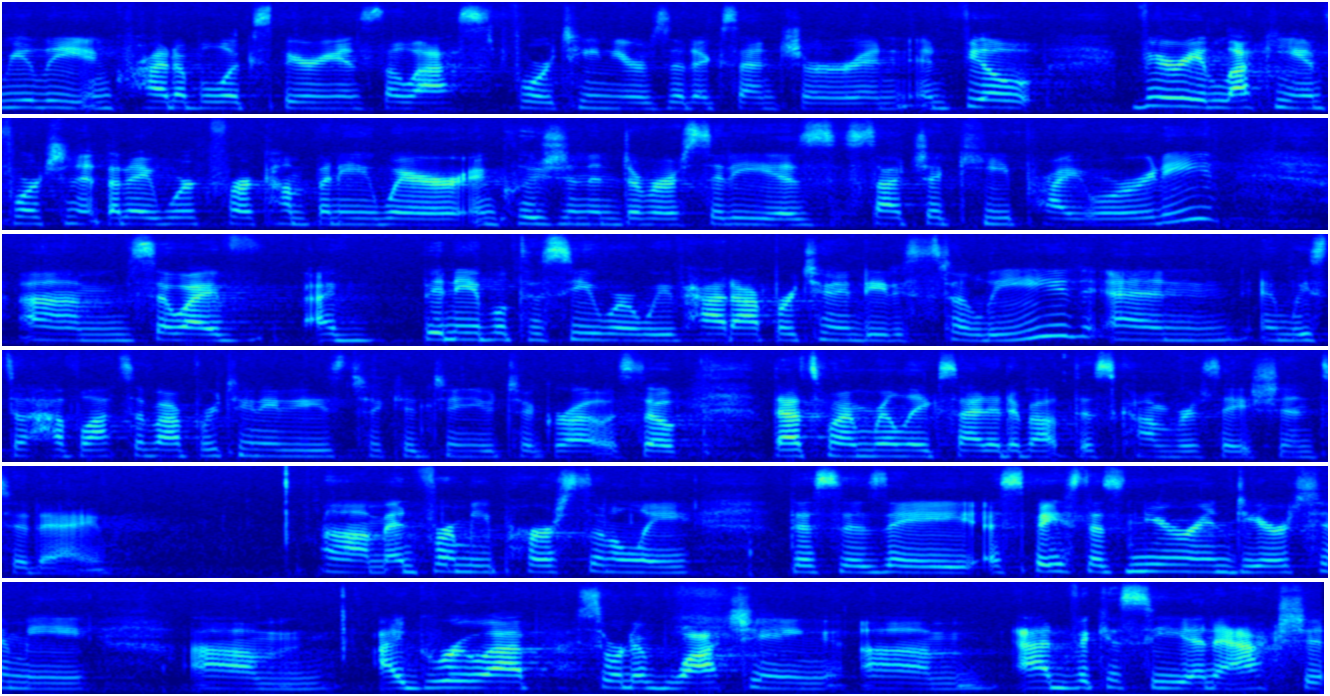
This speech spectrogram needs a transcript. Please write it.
really incredible experience the last 14 years at Accenture and, and feel very lucky and fortunate that I work for a company where inclusion and diversity is such a key priority. Um, so I've, I've been able to see where we've had opportunities to lead and, and we still have lots of opportunities to continue to grow. So that's why I'm really excited about this conversation today. Um, and for me personally, this is a, a, space that's near and dear to me. Um, I grew up sort of watching um, advocacy in action,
